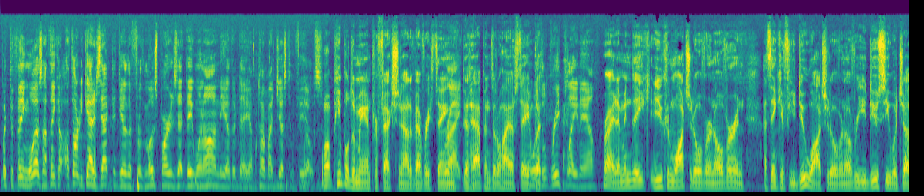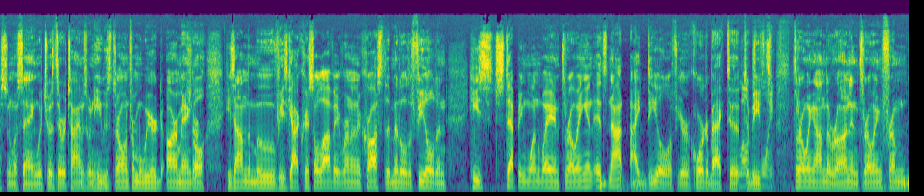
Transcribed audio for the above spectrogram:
but the thing was, I think I thought he got his act together for the most part as that day went on the other day. I'm talking about Justin Fields. Well, people demand perfection out of everything right. that happens at Ohio State, and but replay now. Right. I mean, they, you can watch it over and over, and I think if you do watch it over and over, you do see what Justin was saying, which was there were times when he was throwing from a weird arm angle. Sure. He's on the move. He's got Chris Olave running across the middle of the field, and he's stepping one way and throwing. And it's not ideal if you're a quarterback to, to be th- throwing on the run and throwing from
